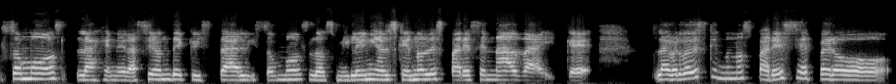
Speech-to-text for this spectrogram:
somos la generación de cristal y somos los millennials que no les parece nada y que la verdad es que no nos parece, pero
